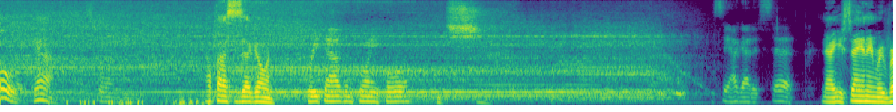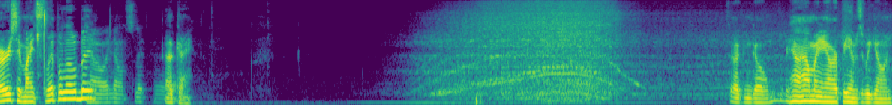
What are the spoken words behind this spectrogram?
Holy cow! How fast is that going? 3024. See, I got it set. Now you're saying in reverse it might slip a little bit? No, it don't slip. Okay. So I can go. How, how many RPMs are we going?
